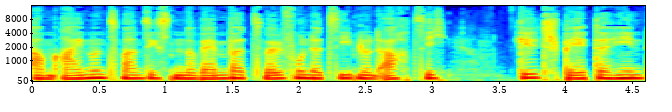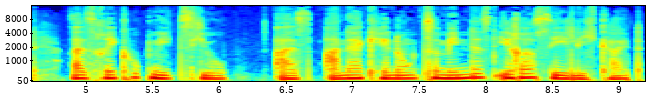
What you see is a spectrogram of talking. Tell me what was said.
am 21. November 1287 gilt späterhin als Recognitio, als Anerkennung zumindest ihrer Seligkeit.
